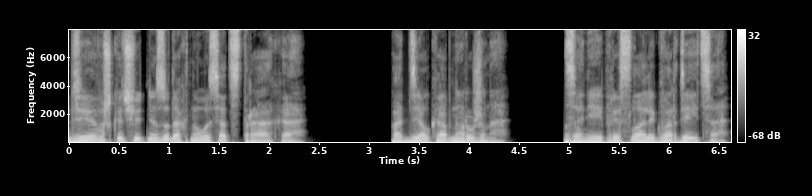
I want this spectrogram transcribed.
Девушка чуть не задохнулась от страха. Подделка обнаружена. За ней прислали гвардейца.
